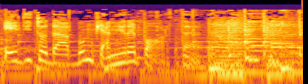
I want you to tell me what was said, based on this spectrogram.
edito da Bompiani Reporter.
